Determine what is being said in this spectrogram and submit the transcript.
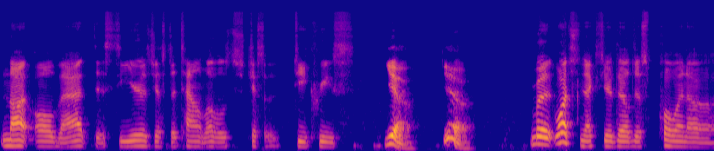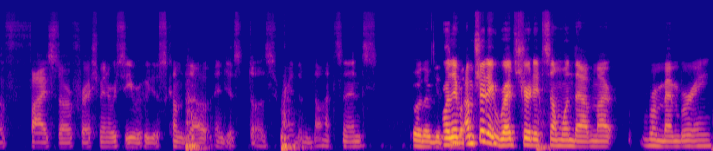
not all that this year. It's just the talent level is just a decrease. yeah, yeah, But watch next year, they'll just pull in a five star freshman receiver who just comes out and just does random nonsense. or they'll get Or they, I'm sure they redshirted someone that I'm not remembering.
